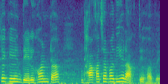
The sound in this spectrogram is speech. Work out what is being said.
থেকে দেড় ঘণ্টা ঢাকা চাপা দিয়ে রাখতে হবে।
